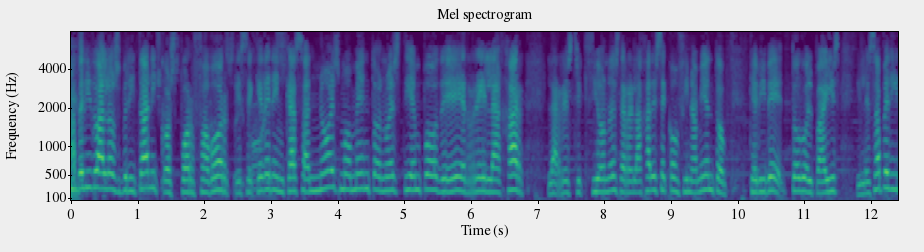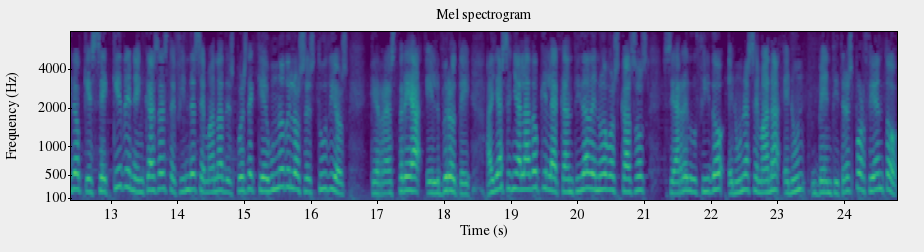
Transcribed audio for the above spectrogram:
ha pedido a los británicos, por favor, que se queden en casa. No es momento, no es tiempo de relajar las restricciones, de relajar ese confinamiento que vive todo el país y les ha pedido que se queden en casa este fin de semana después de que uno de los estudios que rastrea el brote haya señalado que la cantidad de nuevos casos se ha reducido en una semana en un 23%.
